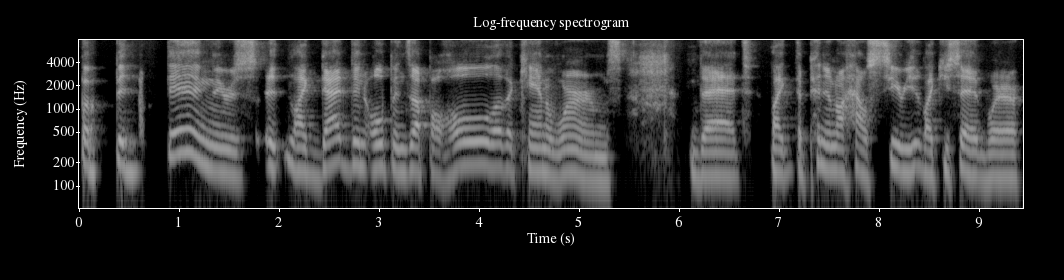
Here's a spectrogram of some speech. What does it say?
But, but, but then there's it, like that then opens up a whole other can of worms that like depending on how serious like you said where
